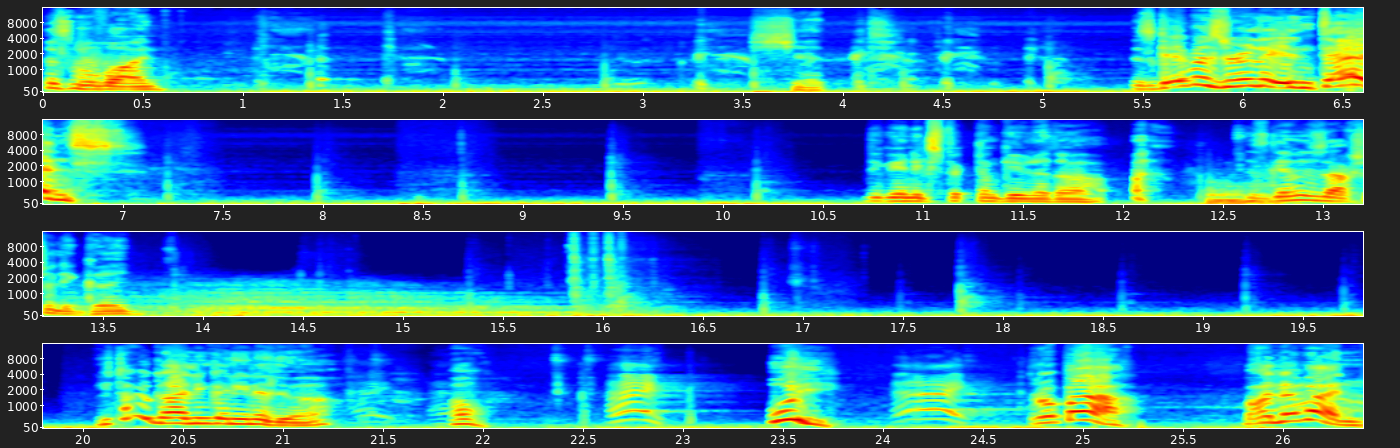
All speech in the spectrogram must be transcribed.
let's move on. Shit. This game is really intense! Hindi ko in-expect ng game na to. this game is actually good. Dito tayo galing kanina, di ba? Oh. Hey! Uy! Hey! Tropa! Baka naman!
